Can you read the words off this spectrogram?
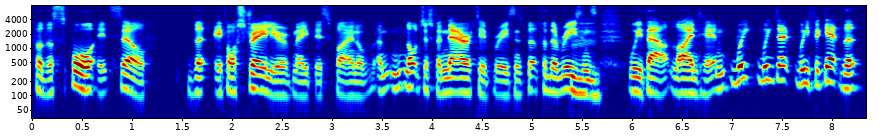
for the sport itself that if Australia have made this final, and not just for narrative reasons, but for the reasons mm. we've outlined here, and we, we don't we forget that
